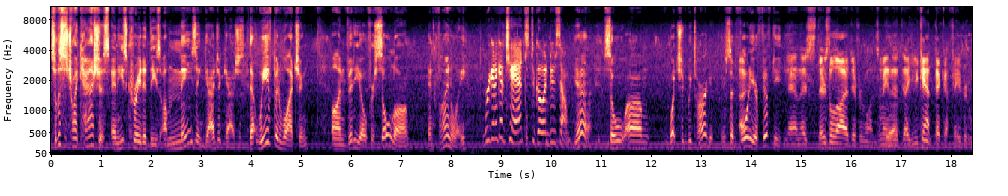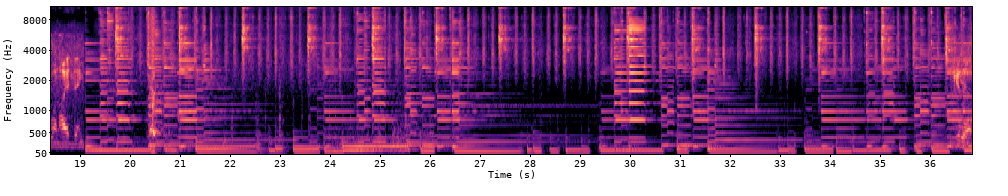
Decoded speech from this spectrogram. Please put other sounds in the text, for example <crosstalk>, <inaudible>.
So this is Trycacheus, and he's created these amazing gadget caches that we've been watching on video for so long, and finally, We're gonna get a chance to go and do some. yeah. So um, what should we target? You said Uh, 40 or 50. And there's there's a lot of different ones. I mean, Yeah. it- like, you can't pick a favorite one. I think.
